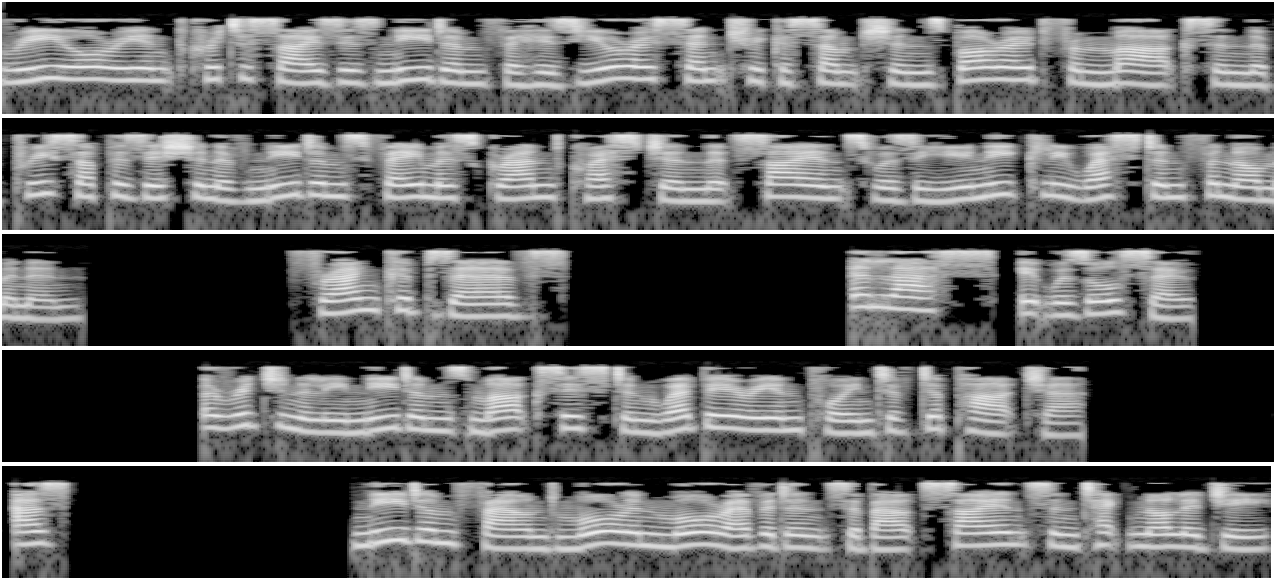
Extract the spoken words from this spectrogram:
Reorient criticizes Needham for his Eurocentric assumptions borrowed from Marx and the presupposition of Needham's famous grand question that science was a uniquely Western phenomenon. Frank observes, Alas, it was also originally Needham's Marxist and Weberian point of departure. As Needham found more and more evidence about science and technology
